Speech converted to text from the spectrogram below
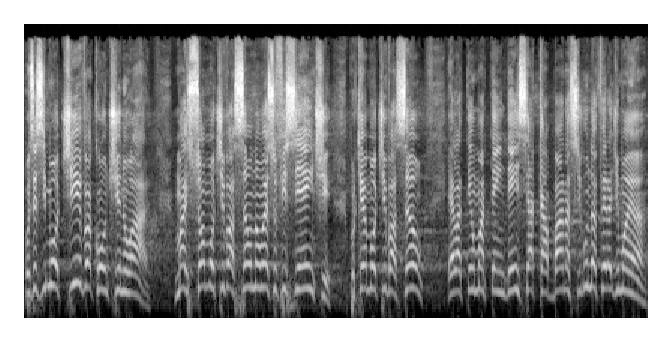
Você se motiva a continuar, mas só motivação não é suficiente, porque a motivação ela tem uma tendência a acabar na segunda-feira de manhã.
